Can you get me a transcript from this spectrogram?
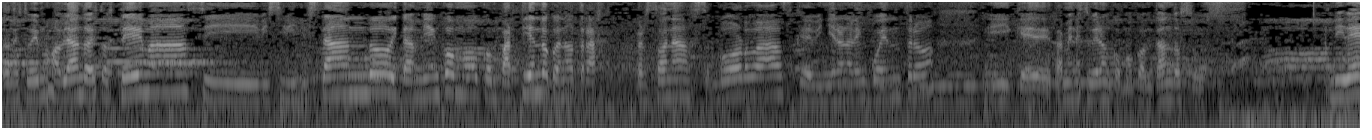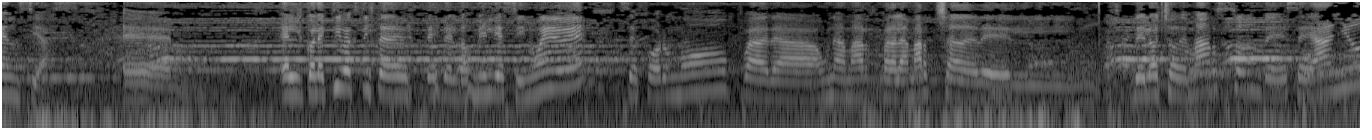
donde estuvimos hablando de estos temas y visibilizando y también como compartiendo con otras personas gordas que vinieron al encuentro y que también estuvieron como contando sus vivencias. Eh, el colectivo existe des- desde el 2019, se formó para, una mar- para la marcha del, del 8 de marzo de ese año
